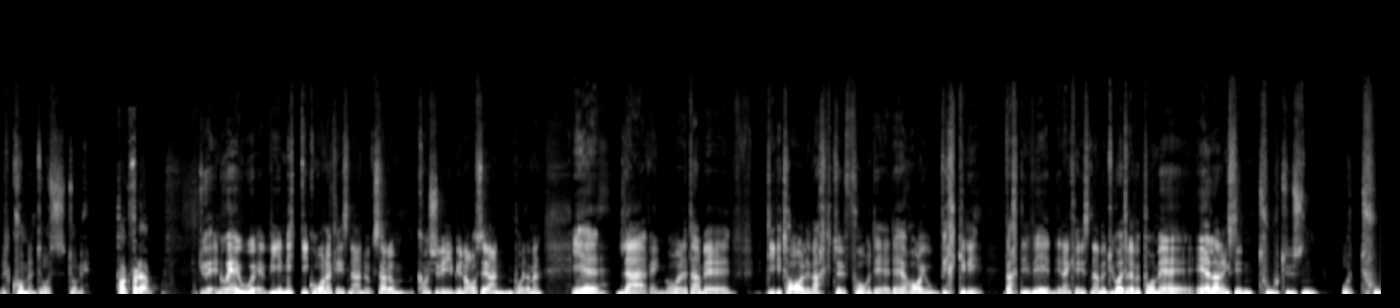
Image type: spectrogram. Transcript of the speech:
Velkommen til oss, Tommy. Takk for det. Du, nå er jo vi er midt i koronakrisen ennå, selv om kanskje vi begynner å se enden på det. Men e-læring og dette med digitale verktøy for det, det har jo virkelig vært i vinden i den krisen. Men du har drevet på med e-læring siden 2002.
